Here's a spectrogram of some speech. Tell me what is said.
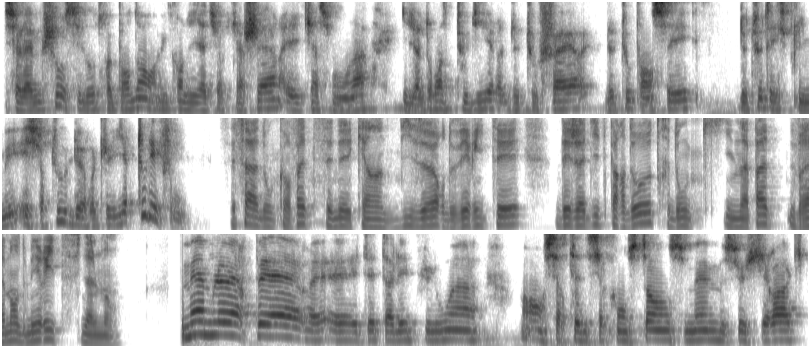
c'est la même chose, c'est l'autre pendant, une candidature cachère, et qu'à ce moment-là, il a le droit de tout dire, de tout faire, de tout penser, de tout exprimer, et surtout de recueillir tous les fonds. C'est ça, donc en fait, ce n'est qu'un diseur de vérité déjà dite par d'autres, donc il n'a pas vraiment de mérite finalement. Même le RPR était allé plus loin en certaines circonstances, même M. Chirac,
